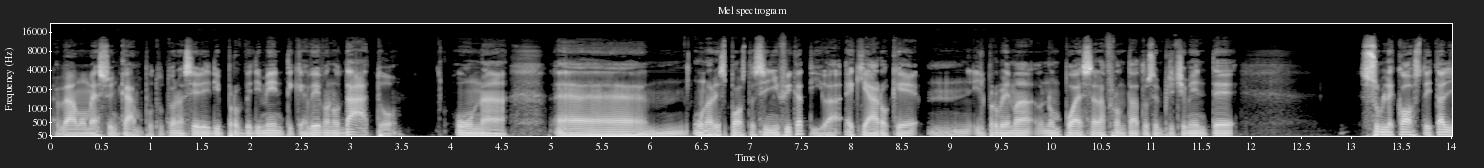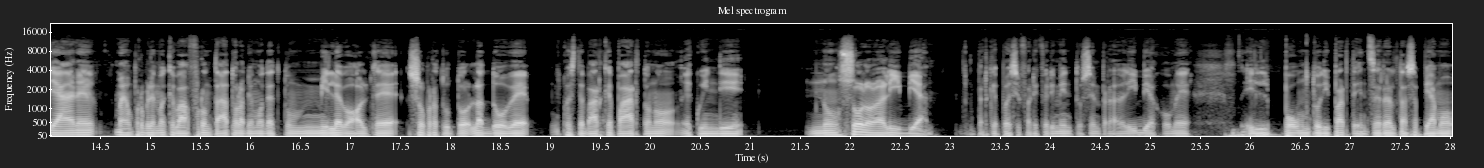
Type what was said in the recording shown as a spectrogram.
avevamo messo in campo tutta una serie di provvedimenti che avevano dato una, eh, una risposta significativa. È chiaro che mh, il problema non può essere affrontato semplicemente sulle coste italiane, ma è un problema che va affrontato, l'abbiamo detto mille volte, soprattutto laddove queste barche partono e quindi non solo la Libia, perché poi si fa riferimento sempre alla Libia come il punto di partenza, in realtà sappiamo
